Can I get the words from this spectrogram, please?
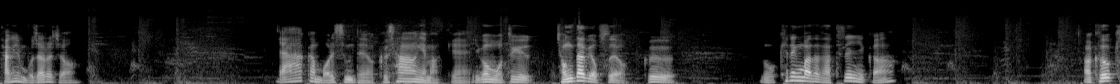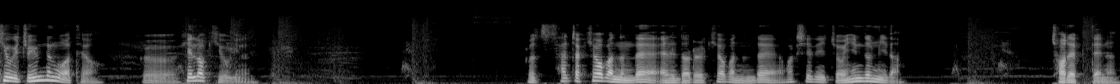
당연히 모자르죠. 약간 머리 쓰면 돼요. 그 상황에 맞게. 이건 뭐 어떻게 정답이 없어요. 그 뭐 캐릭마다 다 틀리니까. 아 그거 키우기 좀 힘든 것 같아요. 그 힐러 키우기는. 그 살짝 키워봤는데 엘더를 키워봤는데 확실히 좀 힘듭니다. 저랩 때는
